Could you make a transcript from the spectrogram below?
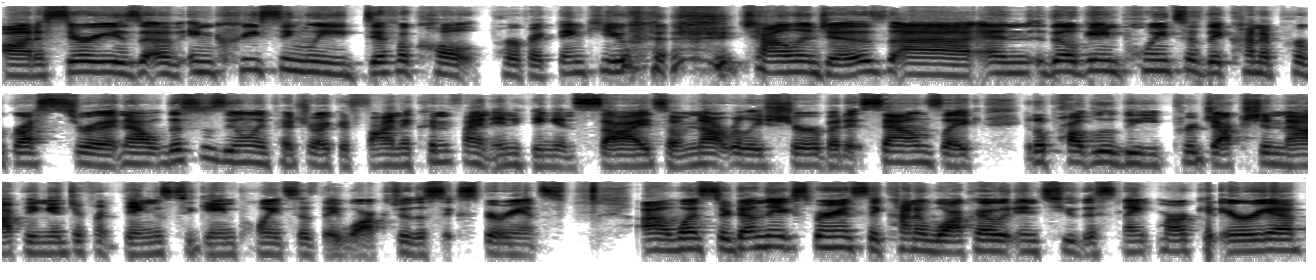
on a series of increasingly difficult, perfect, thank you, challenges. Uh, and they'll gain points as they kind of progress through it. Now, this is the only picture I could find. I couldn't find anything inside, so I'm not really sure, but it sounds like it'll probably be projection mapping and different things to gain points as they walk through this experience. Uh, once they're done the experience, they kind of walk out into this night market area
